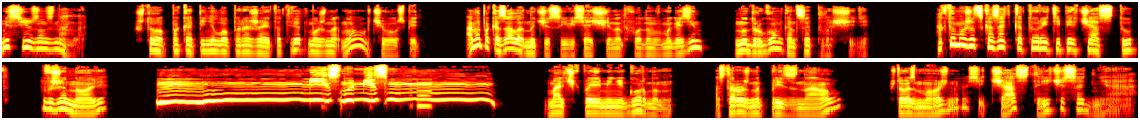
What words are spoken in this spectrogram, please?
Мисс Сьюзен знала, что пока Пенело поражает ответ, можно много чего успеть. Она показала на часы, висящие над входом в магазин, на другом конце площади. — А кто может сказать, который теперь час тут, в Женове? «М-м-м, — Мисс, ну, мисс... Мальчик по имени Гордон осторожно признал, что, возможно, сейчас три часа дня.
